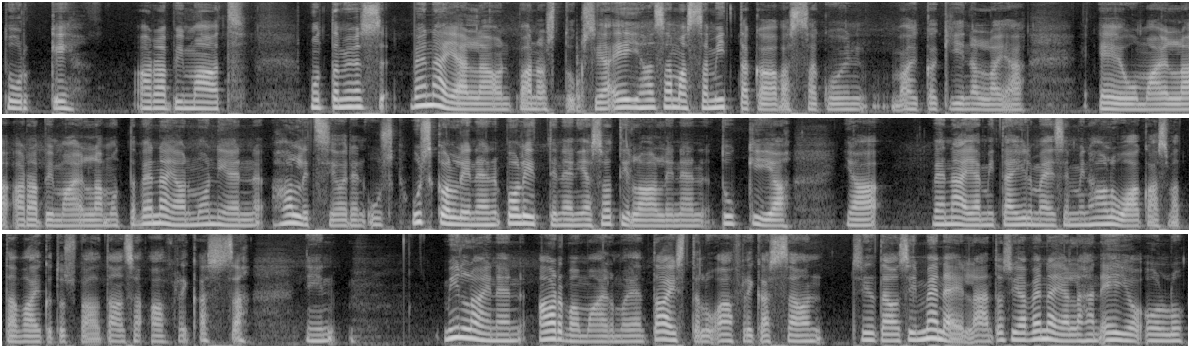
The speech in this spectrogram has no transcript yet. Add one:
Turkki, arabimaat, mutta myös Venäjällä on panostuksia, ei ihan samassa mittakaavassa kuin vaikka Kiinalla ja EU-mailla, arabimailla, mutta Venäjä on monien hallitsijoiden uskollinen, poliittinen ja sotilaallinen tukija ja Venäjä mitä ilmeisemmin haluaa kasvattaa vaikutusvaltaansa Afrikassa, niin millainen arvomaailmojen taistelu Afrikassa on siltä osin meneillään? Tosiaan Venäjällähän ei ole ollut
